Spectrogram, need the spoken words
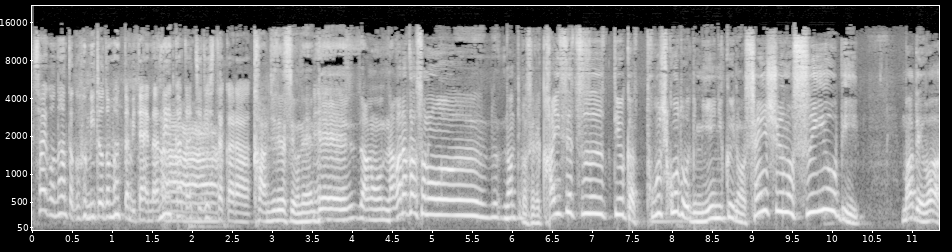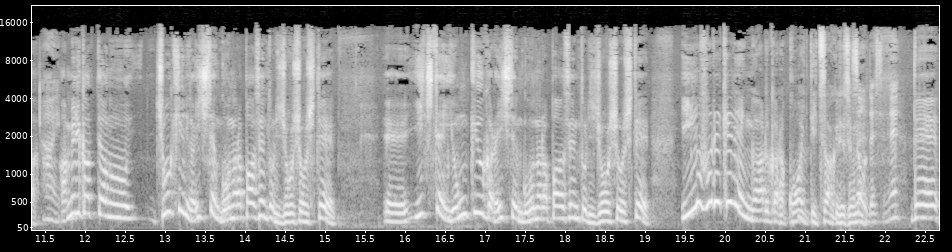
最後、なんとか踏みとどまったみたいなね、形でしたから。感じですよね、であのなかなかその、なんて言いますかね、解説っていうか、投資行動で見えにくいのは、先週の水曜日までは、はい、アメリカってあの長期金利が1.57%に上昇して、えー、1.49から1.57%に上昇して、インフレ懸念があるから怖いって言ってたわけですよね。うん、そうですね。で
